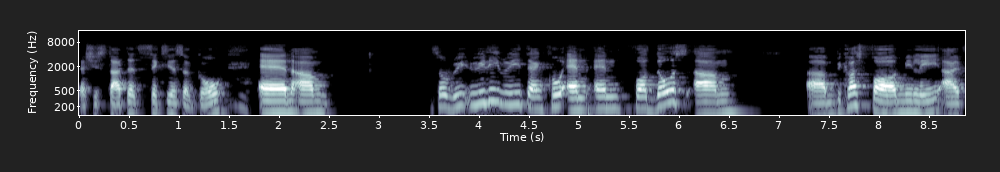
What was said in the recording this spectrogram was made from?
that she started six years ago. And um, so re- really, really thankful. And and for those um, um, because for Millie, I've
